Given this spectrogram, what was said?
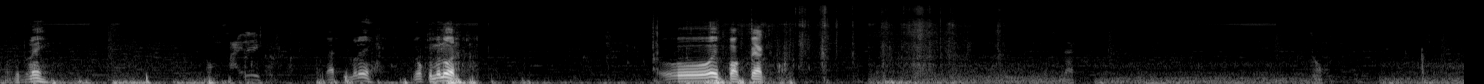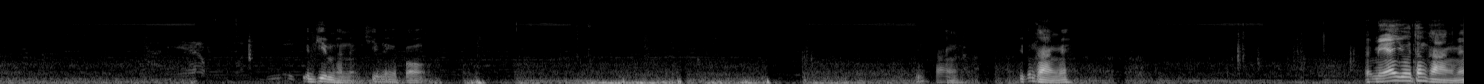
เอาขึ้นมาเลยสายเลย ยัดขึ้นมาเลย ยกขึ้นมาโลดโอ้ย ปอกแปกแล้วขี้มขี้มหันน่ะขี้มในกระเป๋าอยู่ข้างอยู่ตรงข้างไหมไอ้แม่อยู่ทั้งข้างไหม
